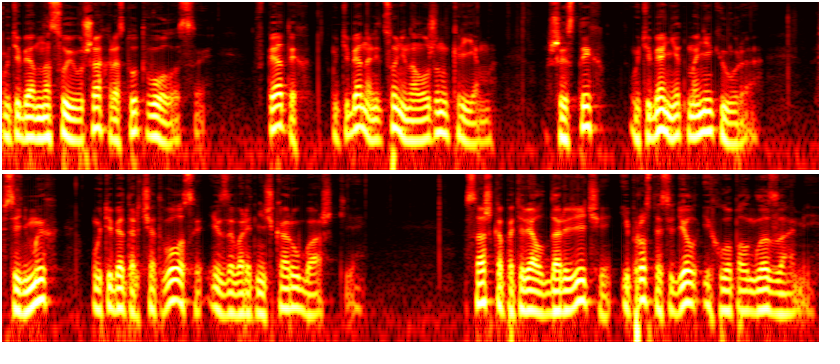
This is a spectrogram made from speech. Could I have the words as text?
у тебя в носу и ушах растут волосы. В-пятых, у тебя на лицо не наложен крем. В-шестых, у тебя нет маникюра. В-седьмых, У тебя торчат волосы из-за воротничка рубашки». Сашка потерял дар речи и просто сидел и хлопал глазами.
